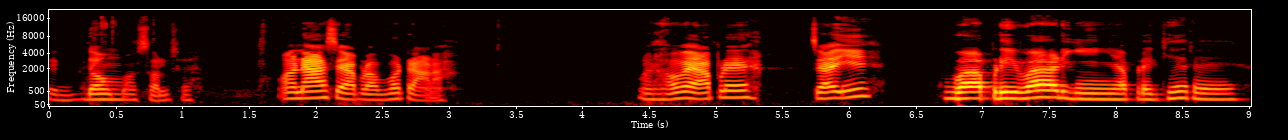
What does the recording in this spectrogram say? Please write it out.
એકદમ અસલ છે. અને આ છે આપણા વટાણા. અને હવે આપણે જઈએ. વાપડી વાળી આપણે ઘેરે.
